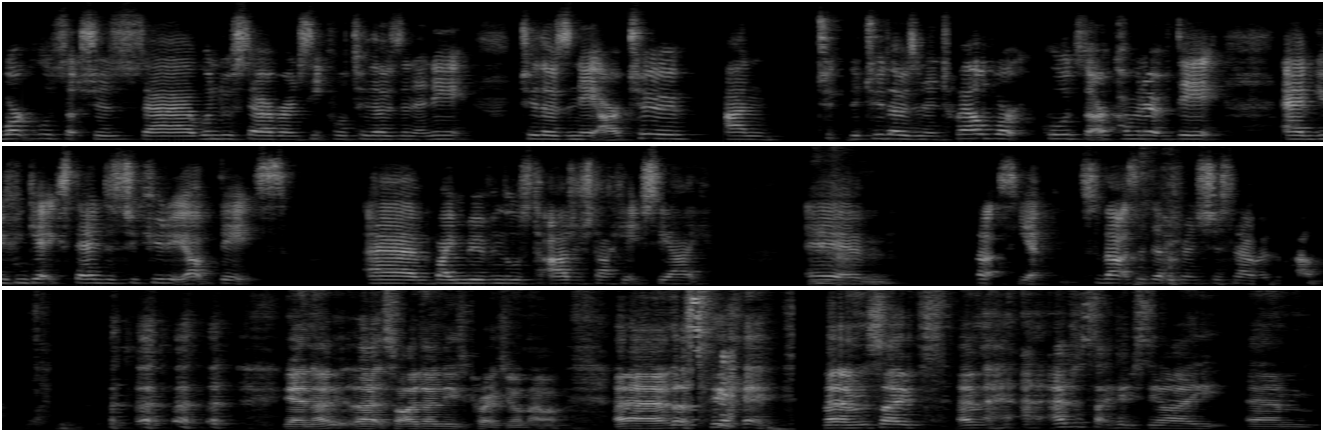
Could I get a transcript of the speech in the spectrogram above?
workloads such as uh, Windows Server and SQL 2008, 2008 R2, and the 2012 workloads that are coming out of date, um, you can get extended security updates um, by moving those to Azure Stack HCI. Um, okay. That's yeah. So that's the difference just now as well. yeah, no, that's I don't need to correct you on that one. Uh, that's okay. um, so um, Azure Stack HCI, um,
